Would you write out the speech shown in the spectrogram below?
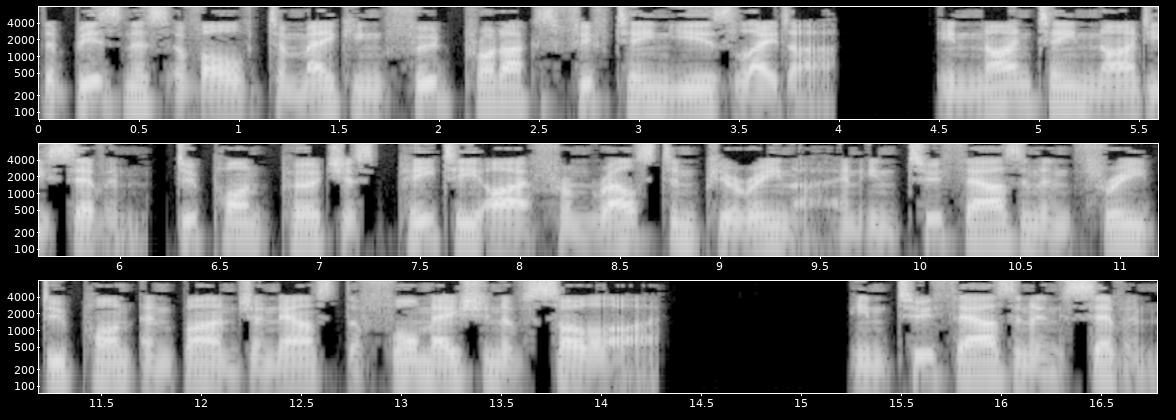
The business evolved to making food products 15 years later. In 1997, DuPont purchased PTI from Ralston Purina and in 2003 DuPont and Bunge announced the formation of Solae. In 2007,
